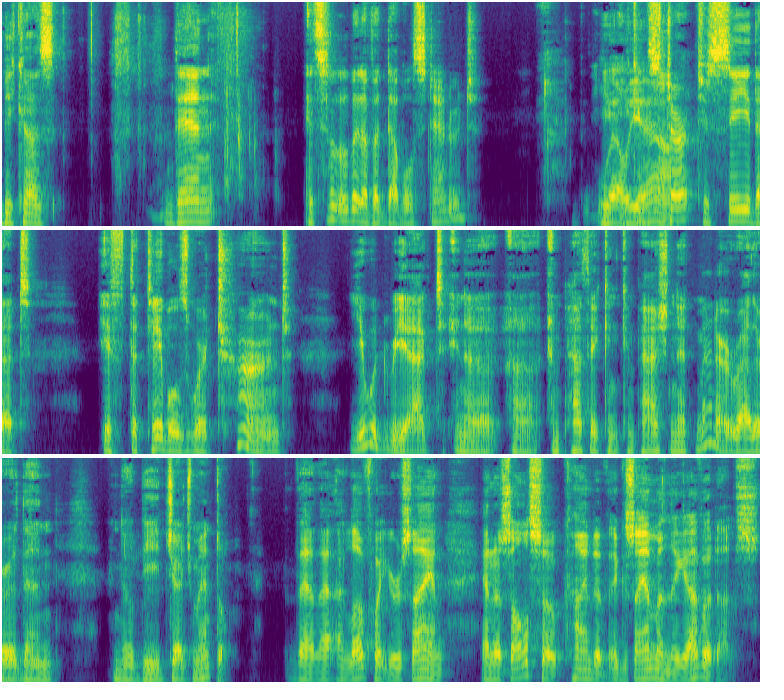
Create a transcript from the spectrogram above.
because then it's a little bit of a double standard. You, Well, you yeah. can start to see that if the tables were turned, you would react in a uh, empathic and compassionate manner rather than you know be judgmental. That, that, I love what you're saying. And it's also kind of examine the evidence.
